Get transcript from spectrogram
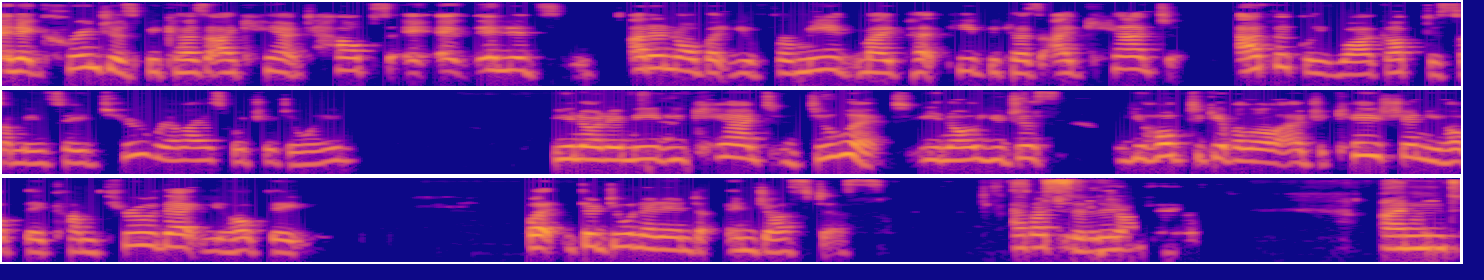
And it cringes because I can't help. s- a- a- And it's, I don't know about you, for me, my pet peeve, because I can't ethically walk up to somebody and say, Do you realize what you're doing? You know what I mean? You can't do it. You know, you just, you hope to give a little education. You hope they come through that. You hope they, but they're doing an in- injustice. Such an Absolutely. injustice. And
